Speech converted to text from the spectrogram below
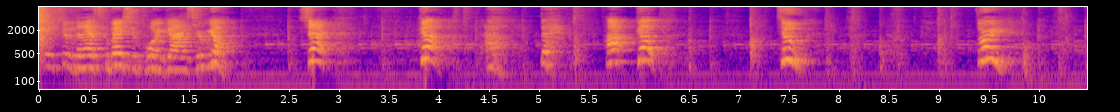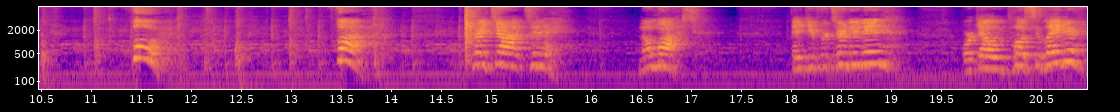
Finish it with an exclamation point, guys. Here we go. Set. Today. No mas. Thank you for tuning in. Workout will be posted later.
